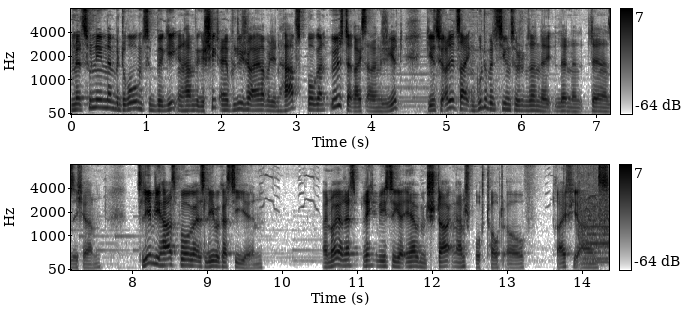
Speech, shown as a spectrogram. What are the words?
Um der zunehmenden Bedrohung zu begegnen, haben wir geschickt eine politische Heirat mit den Habsburgern Österreichs arrangiert, die uns für alle Zeiten gute Beziehungen zwischen unseren Ländern, Ländern sichern. Es leben die Habsburger, es lebe Kastilien. Ein neuer rechtmäßiger Erbe mit starkem Anspruch taucht auf. 341.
